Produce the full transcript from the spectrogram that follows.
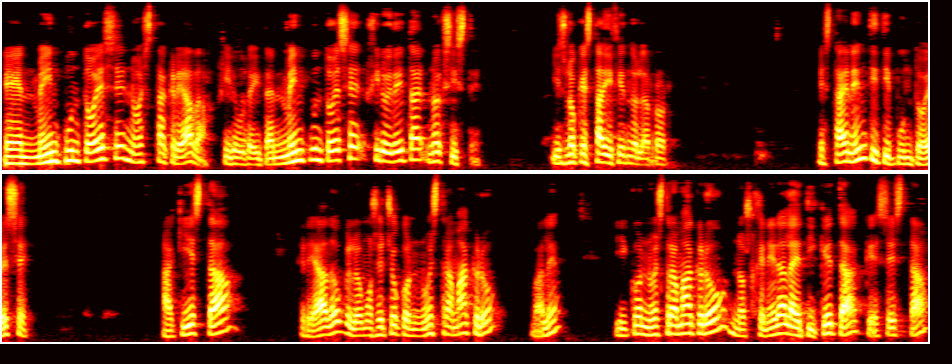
En main.s no está creada HeroData. En main.s HeroData no existe. Y es lo que está diciendo el error. Está en entity.s. Aquí está creado, que lo hemos hecho con nuestra macro, ¿vale? Y con nuestra macro nos genera la etiqueta, que es esta,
